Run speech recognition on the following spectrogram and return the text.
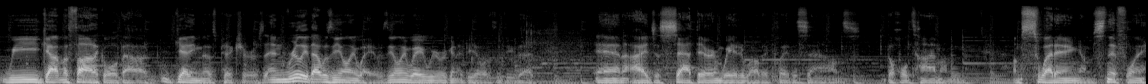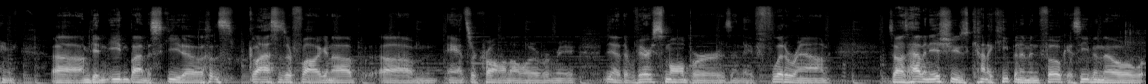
we got methodical about getting those pictures. And really that was the only way. It was the only way we were gonna be able to do that. And I just sat there and waited while they played the sounds. The whole time I'm, I'm sweating, I'm sniffling, uh, I'm getting eaten by mosquitoes, glasses are fogging up, um, ants are crawling all over me. You know, they're very small birds and they flit around. So I was having issues kind of keeping them in focus, even though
